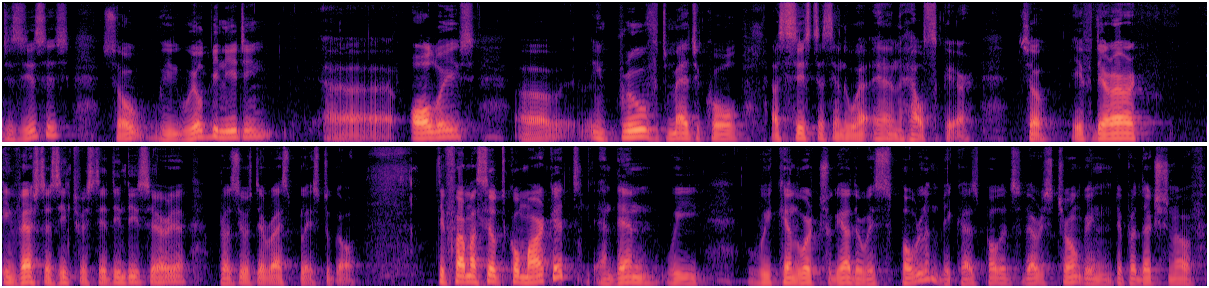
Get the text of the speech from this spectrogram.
diseases. So we will be needing uh, always uh, improved medical assistance and, and health care. So if there are investors interested in this area, Brazil is the right place to go the pharmaceutical market, and then we, we can work together with Poland because Poland is very strong in the production of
